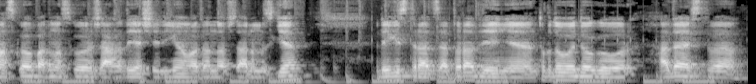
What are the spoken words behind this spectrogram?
Moskva podmoskva shahrida yashaydigan vatandoshlarimizga registratsiya продление трудовой договор ходайство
